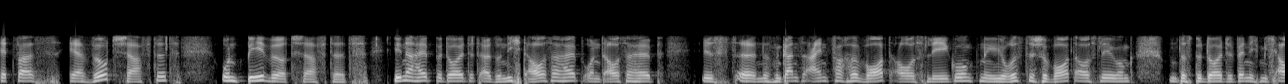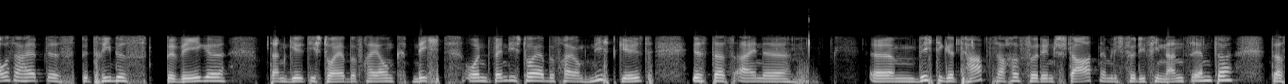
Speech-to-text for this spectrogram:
etwas erwirtschaftet und bewirtschaftet. Innerhalb bedeutet also nicht außerhalb und außerhalb ist äh, das ist eine ganz einfache Wortauslegung, eine juristische Wortauslegung. Und das bedeutet, wenn ich mich außerhalb des Betriebes bewege, dann gilt die Steuerbefreiung nicht. Und wenn die Steuerbefreiung nicht gilt, ist das eine ähm, wichtige Tatsache für den Staat, nämlich für die Finanzämter. Das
